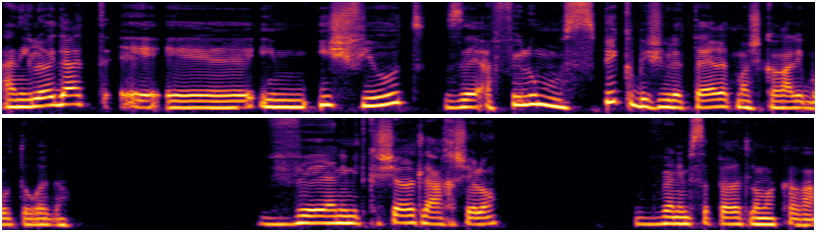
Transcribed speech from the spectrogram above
אני לא יודעת אה, אה, אם אי שפיות זה אפילו מספיק בשביל לתאר את מה שקרה לי באותו רגע. ואני מתקשרת לאח שלו, ואני מספרת לו מה קרה.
